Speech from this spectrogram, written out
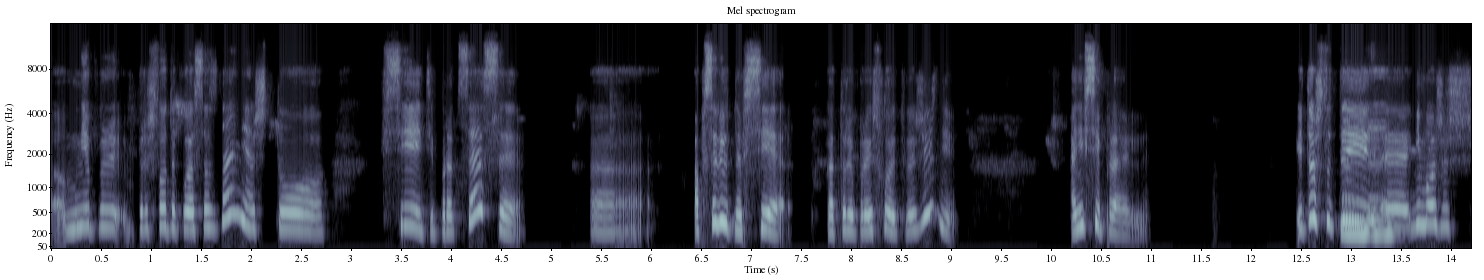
э, мне при, пришло такое осознание, что все эти процессы, э, абсолютно все, которые происходят в твоей жизни, они все правильные. И то, что ты mm-hmm. не можешь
